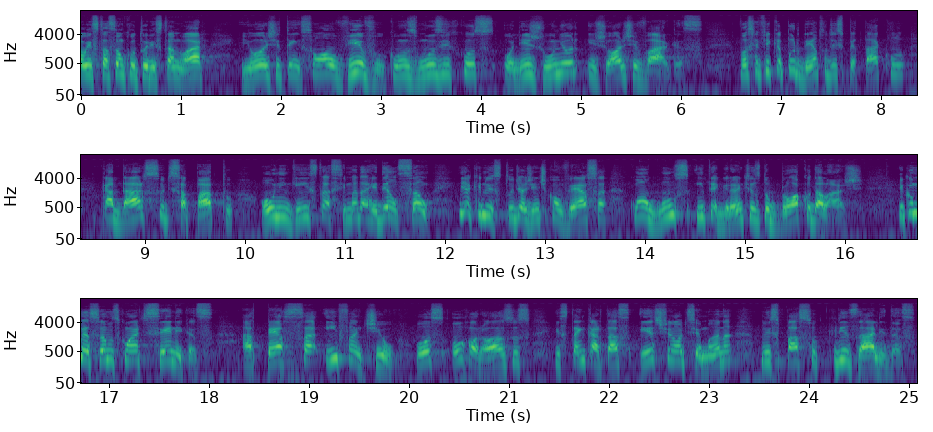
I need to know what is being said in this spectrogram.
O Estação Cultura está no ar e hoje tem som ao vivo com os músicos Oli Júnior e Jorge Vargas. Você fica por dentro do espetáculo Cadarço de Sapato ou Ninguém Está Acima da Redenção. E aqui no estúdio a gente conversa com alguns integrantes do Bloco da Laje. E começamos com artes cênicas. A peça infantil Os Horrorosos está em cartaz este final de semana no Espaço Crisálidas.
